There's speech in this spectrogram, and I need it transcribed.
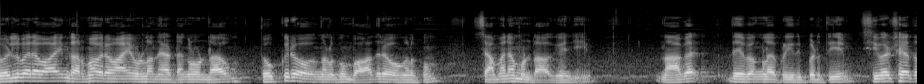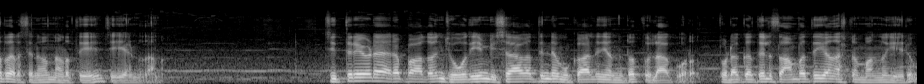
തൊഴിൽപരമായും കർമ്മപരമായും ഉള്ള നേട്ടങ്ങളുണ്ടാകും. ത്വക്ക് രോഗങ്ങൾക്കും വാതരോഗങ്ങൾക്കും ശമനമുണ്ടാവുകയും ചെയ്യും. നാഗദൈവങ്ങളെ പ്രീതിപ്പെടുത്തുകയും ശിവക്ഷേത്ര ദർശനവും നടത്തുകയും ചെയ്യേണ്ടതാണ്. ചിത്രയുടെ അരപ്പാദവും ജ്യോതിയും വിശാഖത്തിന്റെ മുക്കാലിന് ചെന്നിട്ട് തുലാക്കൂറ്. തുടക്കത്തിൽ സാമ്പത്തിക നഷ്ടം വന്നു ചേരും.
